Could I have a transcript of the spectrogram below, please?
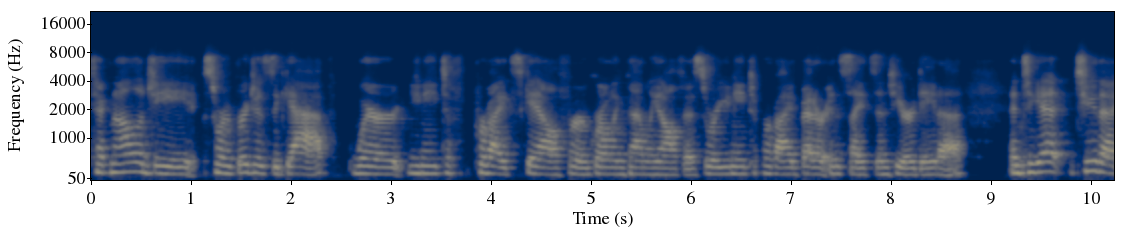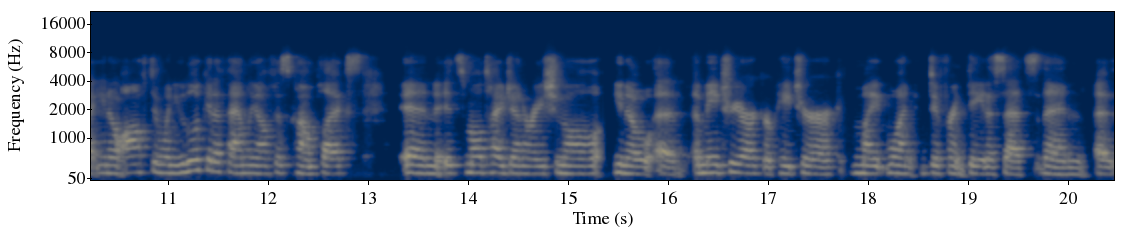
technology sort of bridges the gap where you need to provide scale for a growing family office, or you need to provide better insights into your data. And to get to that, you know, often when you look at a family office complex, and it's multi-generational you know a, a, matriarch or patriarch might want different data sets than a,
